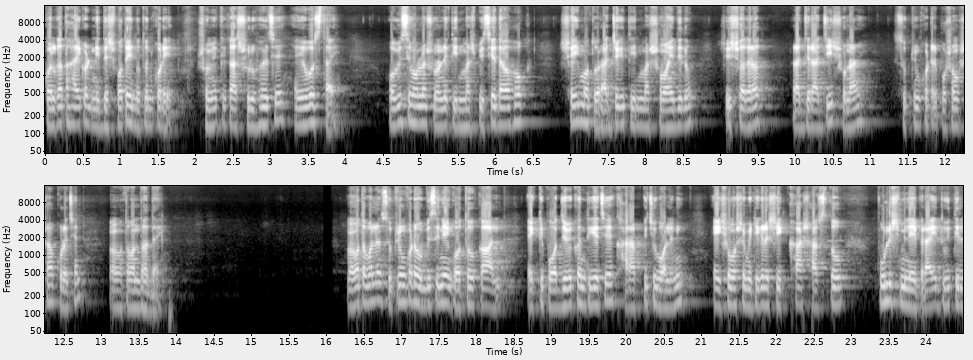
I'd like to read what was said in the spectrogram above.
কলকাতা হাইকোর্টের নির্দেশ মতোই নতুন করে সমীক্ষা কাজ শুরু হয়েছে এই অবস্থায়। ওবিসি মামলার শুনানি তিন মাস পিছিয়ে দেওয়া হোক। সেই মতো রাজ্যকে তিন মাস সময় দিল শীর্ষ আদালত। রাজ্যে রাজ্যেই শোনার সুপ্রিম কোর্টের প্রশংসা করেছেন মমতা বন্দ্যোপাধ্যায়। মমতা বলেন, সুপ্রিম কোর্টে ওবিসি নিয়ে গতকাল একটি পর্যবেক্ষণ দিয়েছে, খারাপ কিছু বলেনি। এই সমস্যা মিটে গেলে শিক্ষা, স্বাস্থ্য, পুলিশ মিলিয়ে প্রায় দুই তিন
